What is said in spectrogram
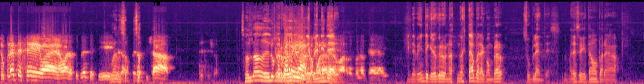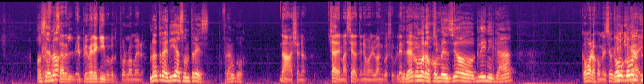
Suplente sí, bueno, bueno, suplente sí. Bueno, pero, so- pero so- si ya, qué sé yo. Soldado de Lucas Rodríguez. Independiente. Eduardo, con lo que hay ahí. Independiente creo, creo que no, no está para comprar suplentes. Me parece que estamos para O sea, no, el, el primer equipo, por, por lo menos. no traerías un 3, Franco. No, yo no. Ya demasiado tenemos en el banco de suplentes. Mirá cómo los convenció Clínica. ¿ah? ¿Cómo nos convenció ¿Cómo, Clínica? cómo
